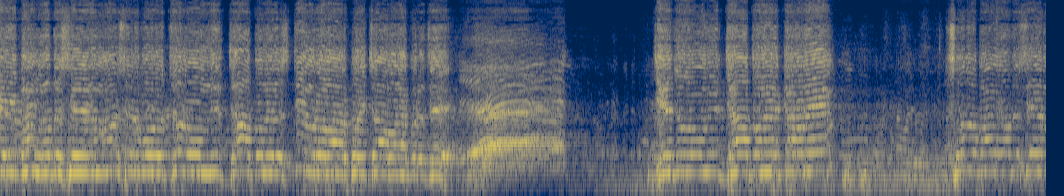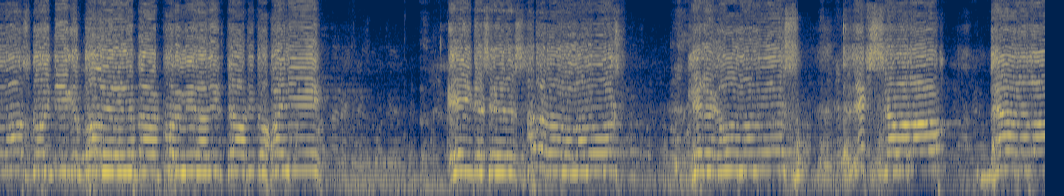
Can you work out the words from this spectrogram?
এই বাংলাদেশের মানুষের উপর জুলুম, নির্যাতনের স্টিম রোলার পরিচালনা করেছে। যে জুলুম নির্যাতনের কারণে শুধু বাংলাদেশের রাজনৈতিক দলের নেতা কর্মীরা নির্যাতিত হয়নি, এই দেশের সাধারণ মানুষ খাওয়া মানুষ, রিক্সাওয়ালা, ভ্যানওয়ালা,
